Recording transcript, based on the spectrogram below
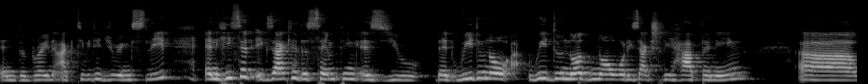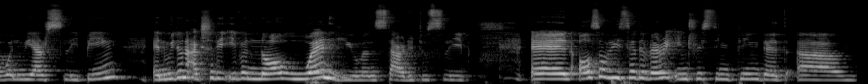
and the brain activity during sleep. And he said exactly the same thing as you that we do know we do not know what is actually happening uh, when we are sleeping. And we don't actually even know when humans started to sleep. And also he said a very interesting thing that um,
